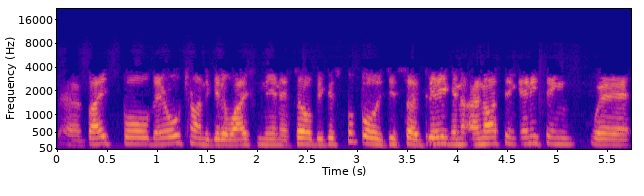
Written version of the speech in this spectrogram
uh, baseball, they're all trying to get away from the NFL because football is just so big. And, and I think anything where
